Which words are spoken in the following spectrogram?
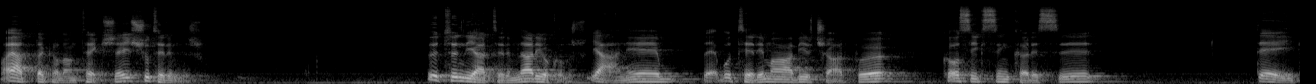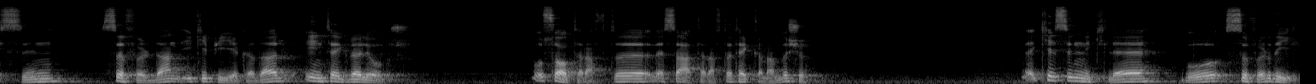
Hayatta kalan tek şey şu terimdir. Bütün diğer terimler yok olur. Yani ve bu terim a1 çarpı cos x'in karesi dx'in sıfırdan 2pi'ye kadar integrali olur. Bu sol taraftı ve sağ tarafta tek kalan da şu. Ve kesinlikle bu sıfır değil.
